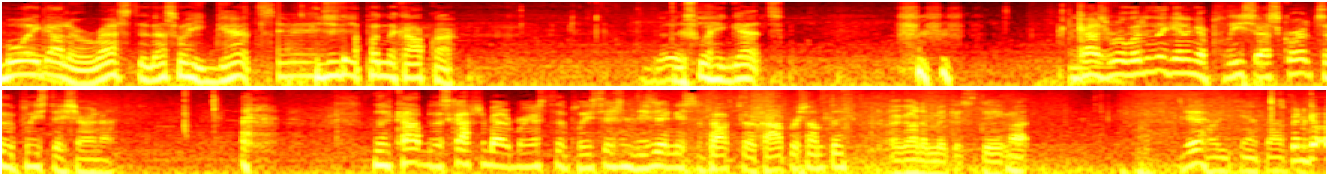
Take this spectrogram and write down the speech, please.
Boy got arrested. That's what he gets. He just got put in the cop car. That's what he gets. Guys, we're literally getting a police escort to the police station right now. the cop, this cop's about to bring us to the police station. DJ needs to talk to a cop or something. I gotta make a statement. Yeah, Oh, you can't it's been go.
